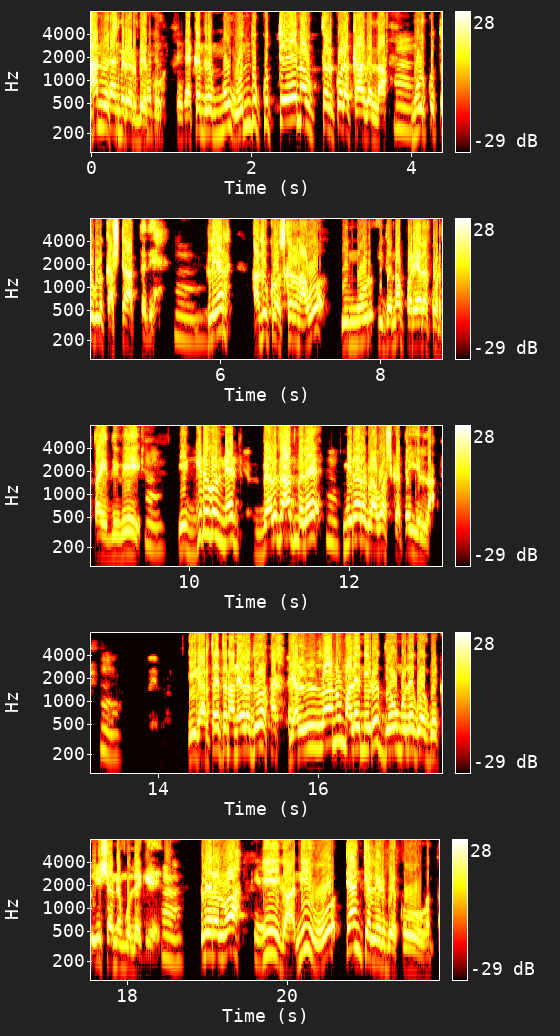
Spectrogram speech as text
ಕಾನ್ವೆಕ್ಸ್ ಮಿರರ್ ಬೇಕು. ಯಾಕಂದ್ರೆ ಒಂದು ಕುತ್ತೇ ನಾವು ತಡ್ಕೊಳಕ್ ಆಗಲ್ಲ ಮೂರು ಕುತ್ತುಗಳು ಕಷ್ಟ ಆಗ್ತದೆ. ಕ್ಲಿಯರ್ ಅದಕ್ಕೋಸ್ಕರ ನಾವು ಈ ಮೂರು ಇದನ್ನ ಪರಿಹಾರ ಕೊಡ್ತಾ ಇದ್ದೀವಿ. ಈ ಗಿಡಗಳು ನೆಟ್ ಬೆಳೆದಾದ್ಮೇಲೆ ಮಿರರ್ಗಳ ಅವಶ್ಯಕತೆ ಇಲ್ಲ. ಈಗ ಅರ್ಥ ಆಯ್ತಾ ನಾನು ಹೇಳೋದು? ಎಲ್ಲಾನು ಮಳೆ ನೀರು ದೇವ್ ಮೂಲೆಗೆ ಹೋಗ್ಬೇಕು ಈಶಾನ್ಯ ಮೂಲೆಗೆ. ಕ್ಲಿಯರ್ ಅಲ್ವಾ? ಈಗ ನೀವು ಟ್ಯಾಂಕ್ ಎಲ್ಲಿ ಇಡ್ಬೇಕು ಅಂತ.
